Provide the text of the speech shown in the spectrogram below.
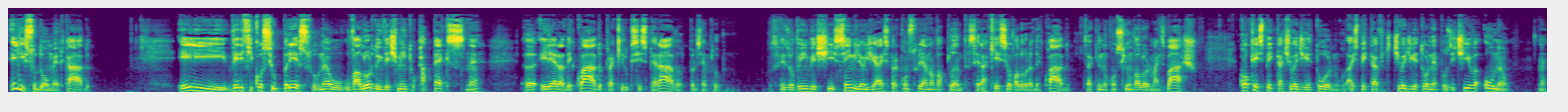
Ele estudou o mercado, ele verificou se o preço, né, o, valor do investimento, o capex, né, uh, ele era adequado para aquilo que se esperava. Por exemplo, resolveu investir 100 milhões de reais para construir a nova planta. Será que esse é o valor adequado? Será que ele não conseguiu um valor mais baixo? Qual é a expectativa de retorno? A expectativa de retorno é positiva ou não? Né?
